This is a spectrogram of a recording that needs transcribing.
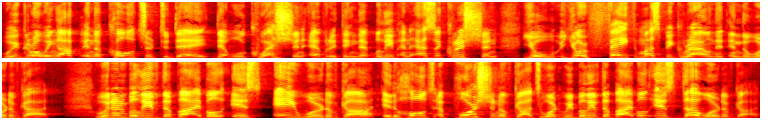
we're growing up in a culture today that will question everything that believe and as a Christian your, your faith must be grounded in the Word of God. We don't believe the Bible is a Word of God. It holds a portion of God's Word. We believe the Bible is the Word of God.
